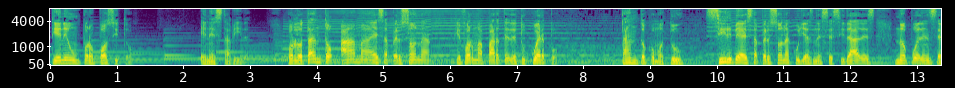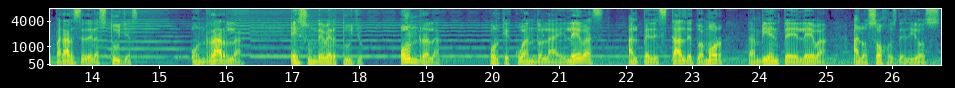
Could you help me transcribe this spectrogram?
tiene un propósito en esta vida. Por lo tanto, ama a esa persona que forma parte de tu cuerpo, tanto como tú. Sirve a esta persona cuyas necesidades no pueden separarse de las tuyas. Honrarla es un deber tuyo. Honrala, porque cuando la elevas al pedestal de tu amor, también te eleva a los ojos de Dios.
